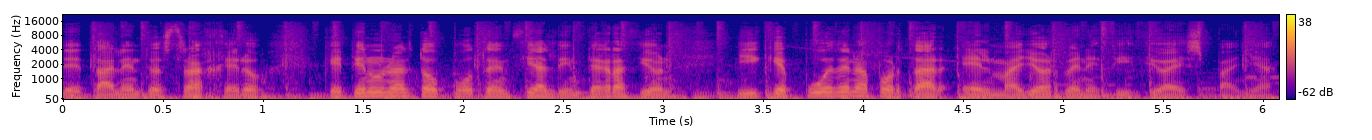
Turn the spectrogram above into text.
de talento extranjero que tiene un alto potencial de integración y que pueden aportar el mayor beneficio a España.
